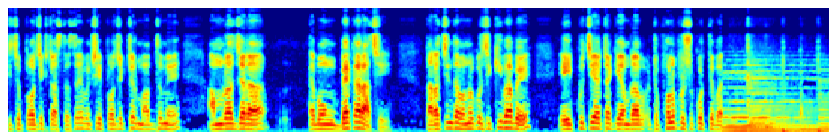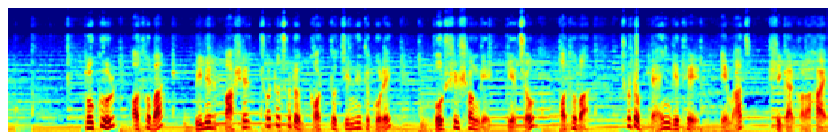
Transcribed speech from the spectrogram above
কিছু প্রজেক্ট আসতেছে এবং সেই প্রজেক্টের মাধ্যমে আমরা যারা এবং বেকার আছি, তারা চিন্তা ভাবনা করেছি কীভাবে এই কুচিয়াটাকে আমরা একটু ফলপ্রসূ করতে পারি। পুকুর অথবা বিলের পাশের ছোট ছোট গর্ত চিহ্নিত করে বর্ষির সঙ্গে কেঁচো অথবা ছোট ব্যাং গেথে এ মাছ শিকার করা হয়।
